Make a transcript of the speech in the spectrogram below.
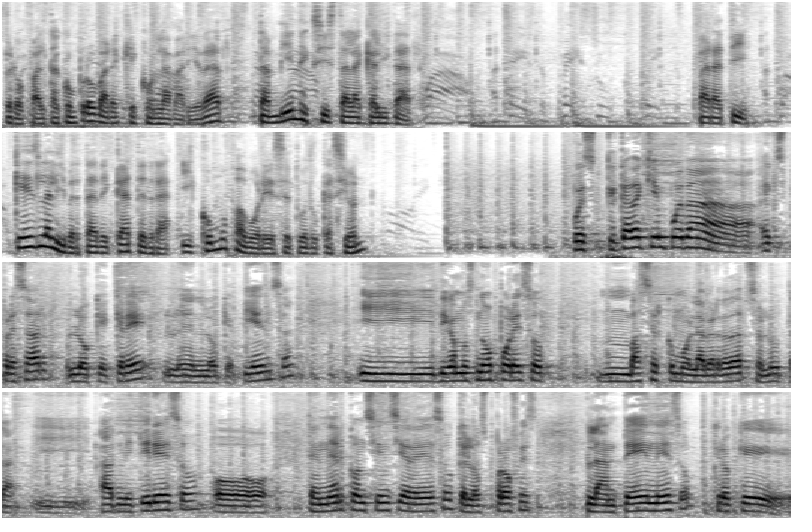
pero falta comprobar que con la variedad también exista la calidad. Para ti, ¿qué es la libertad de cátedra y cómo favorece tu educación? Pues que cada quien pueda expresar lo que cree, en lo que piensa y digamos no por eso mm, va a ser como la verdad absoluta y admitir eso o tener conciencia de eso, que los profes planteen eso, creo que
